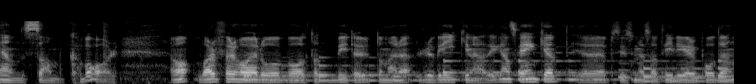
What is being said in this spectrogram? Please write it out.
Ensam kvar. Ja, varför har jag då valt att byta ut de här rubrikerna? Det är ganska enkelt. Eh, precis som jag sa tidigare i podden.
